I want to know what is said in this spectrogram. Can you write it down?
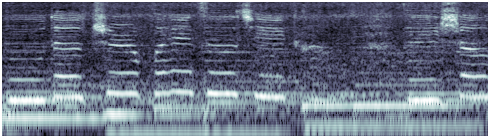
苦的只会自己扛。余生。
